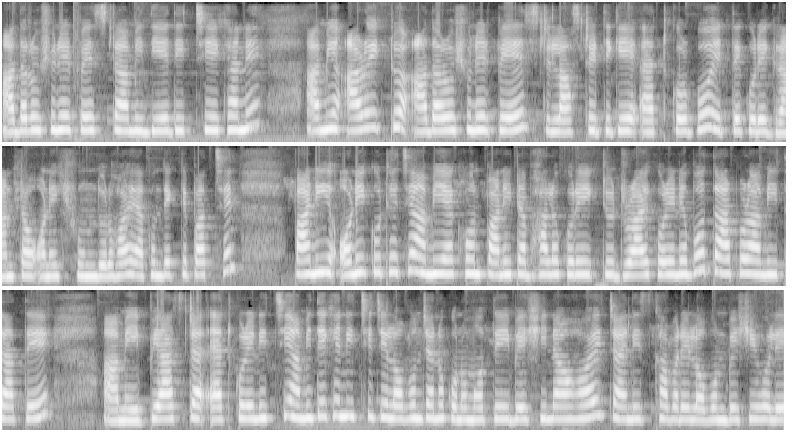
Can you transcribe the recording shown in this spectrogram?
আদা রসুনের পেস্টটা আমি দিয়ে দিচ্ছি এখানে। আমি আরও একটু আদা রসুনের পেস্ট লাস্টের দিকে অ্যাড করব। এতে করে গ্রানটা অনেক সুন্দর হয়। এখন দেখতে পাচ্ছেন পানি অনেক উঠেছে, আমি এখন পানিটা ভালো করে একটু ড্রাই করে নেব। তারপর আমি তাতে আমি পেঁয়াজটা অ্যাড করে নিচ্ছি। আমি দেখে নিচ্ছি যে লবণ যেন কোনো মতেই বেশি না হয়। চাইনিজ খাবারে লবণ বেশি হলে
